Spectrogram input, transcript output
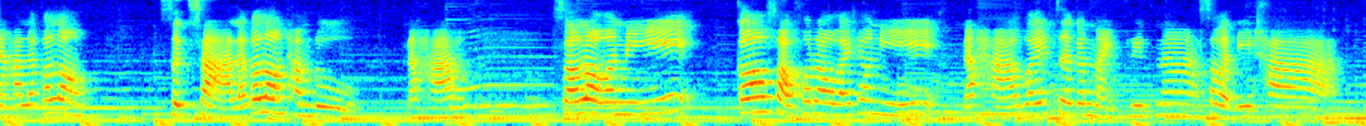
นะคะ แล้วก็ลองศึกษาแล้วก็ลองทำดูนะคะสำหรับวันนี้ก็ฝากพวกเราไว้เท่านี้นะคะ ไว้เจอกันใหม่คลิปหน้า สวัสดีค่ะ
